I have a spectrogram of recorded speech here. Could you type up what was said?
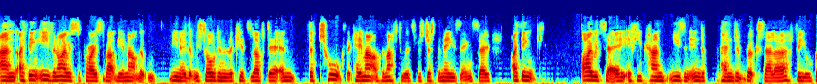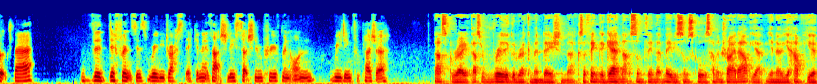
and i think even i was surprised about the amount that you know that we sold and the kids loved it and the talk that came out of them afterwards was just amazing so i think i would say if you can use an independent bookseller for your book fair the difference is really drastic and it's actually such an improvement on reading for pleasure that's great. That's a really good recommendation. That because I think again that's something that maybe some schools haven't tried out yet. You know, you have your,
